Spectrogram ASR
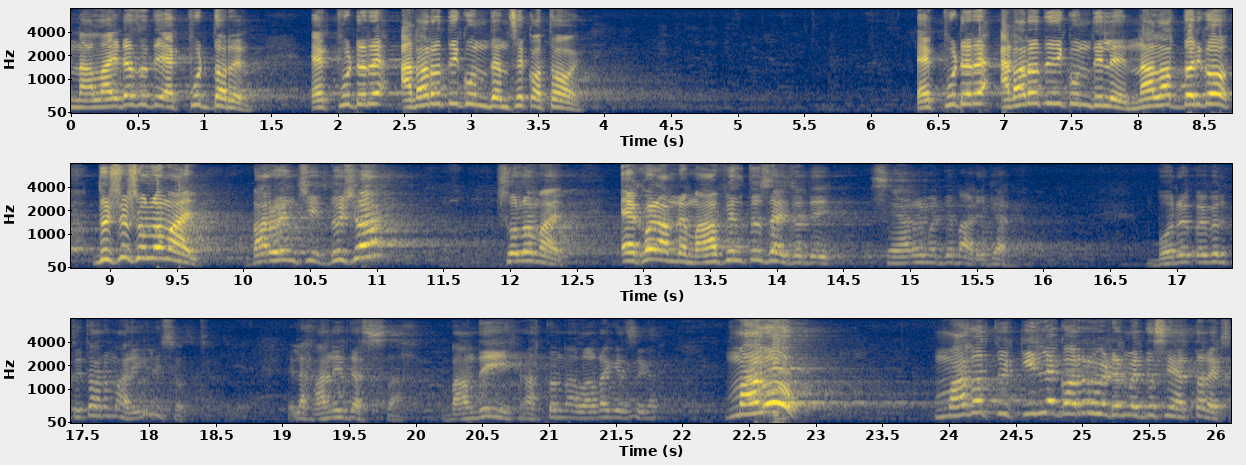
নালাইটা যদি এক ফুট ধরেন, এক ফুটের আঠারো দেন সে কত হয়? এক ফুটের আঠারো দ্বিগুণ দিলে নালার দৈর্ঘ্য দুশো ষোলো মাইল, বারো ইঞ্চি দুইশো ষোলো মাইল। এখন আপনি মাহফিল তো চাই যদি শেয়ারের মধ্যে বাড়ি খান। বরে কইবেন, তুই তো আর মারি গেলিস এলে হানি দাসা বান্ধি আর তো নালাটা গেছে গা। মাগো মাগো, তুই কিনলে ঘরের হোটের মধ্যে শেয়ারটা রাখছ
